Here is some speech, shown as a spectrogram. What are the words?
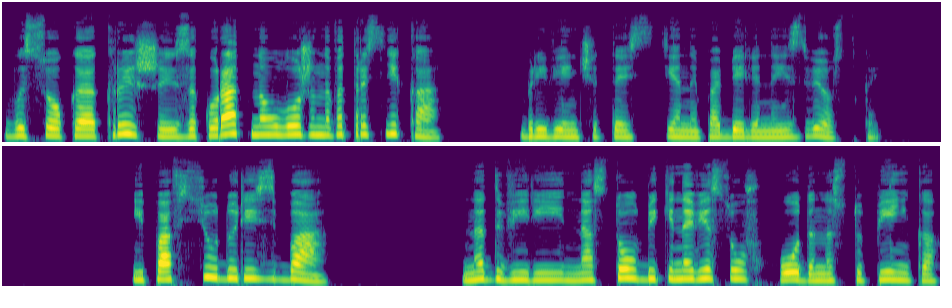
Высокая крыша из аккуратно уложенного тростника, бревенчатые стены, побеленные звездкой. И повсюду резьба. На двери, на столбике навеса у входа, на ступеньках.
